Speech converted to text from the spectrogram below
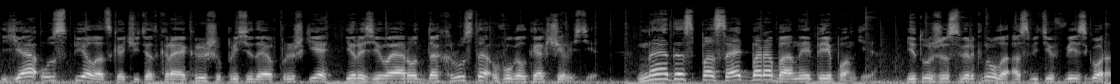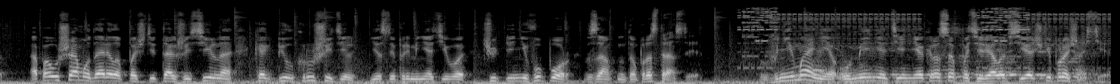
Я успел отскочить от края крыши, приседая в прыжке и разевая рот до хруста в уголках челюсти. Надо спасать барабанные перепонки. И тут же сверкнуло, осветив весь город, а по ушам ударило почти так же сильно, как бил крушитель, если применять его чуть ли не в упор в замкнутом пространстве. Внимание, умение тень некроса потеряло все очки прочности.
